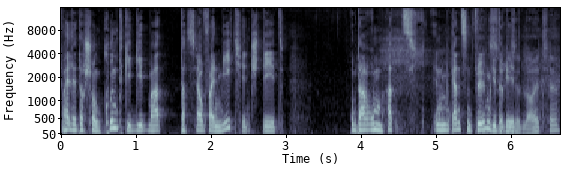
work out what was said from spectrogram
weil er doch schon kundgegeben hat, dass er auf ein Mädchen steht. Und darum hat sich im ganzen Film Kennst gedreht. Diese Leute.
